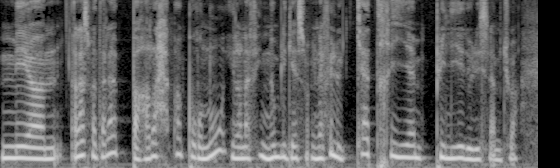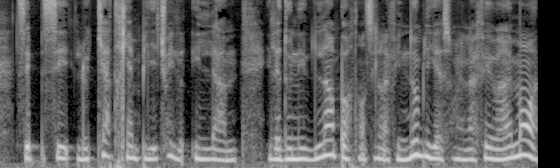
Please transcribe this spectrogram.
Mais euh, Allah, par rahma pour nous, il en a fait une obligation. Il a fait le quatrième pilier de l'islam, tu vois. C'est le quatrième pilier, tu vois, il, a, il a donné de l'importance, il en a fait une obligation, il en a fait vraiment.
